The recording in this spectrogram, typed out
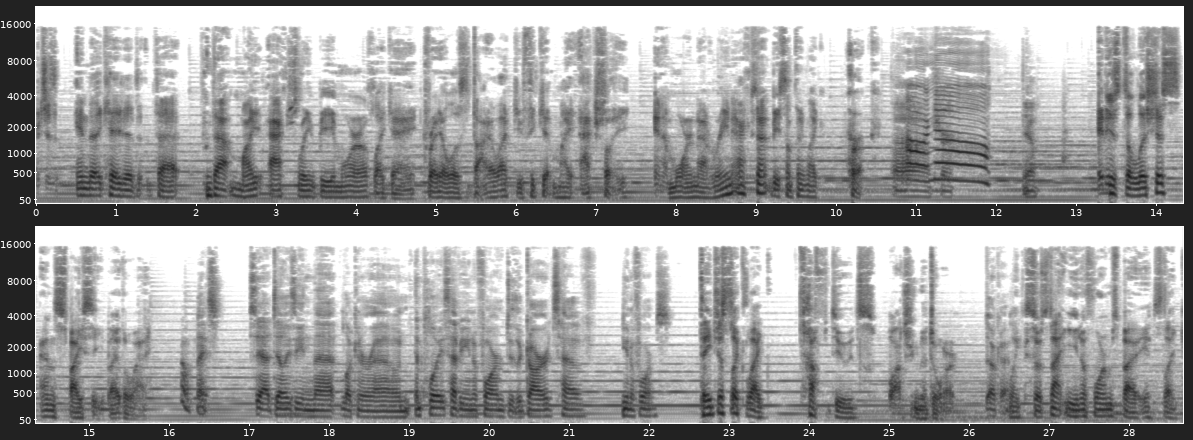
which is indicated that that might actually be more of like a Draolis dialect. You think it might actually, in a more Navarene accent, be something like Herc. oh, oh no! Yeah. It is delicious and spicy, by the way. Oh, nice. So yeah, Dilly's eating that, looking around. Employees have a uniform. Do the guards have uniforms? They just look like tough dudes watching the door. Okay. Like, so it's not uniforms, but it's like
